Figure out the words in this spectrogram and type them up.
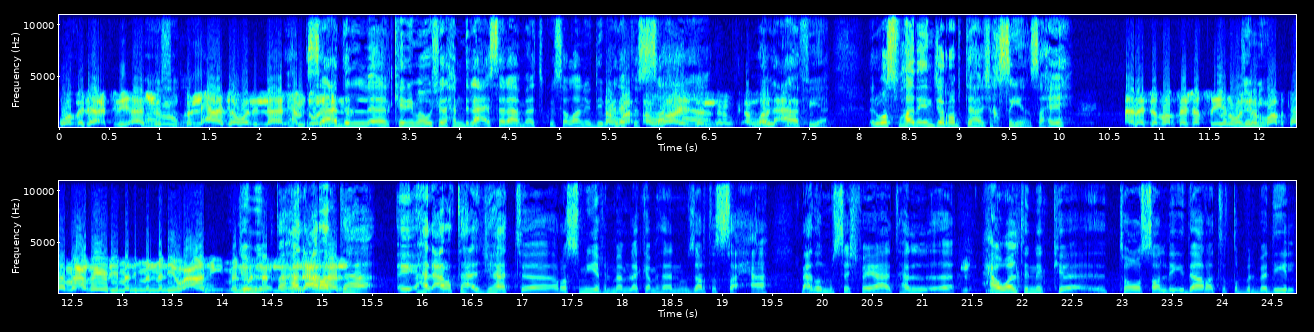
وبدأت اشم الله. كل حاجة ولله الحمد سعد والمنة. ال- الكريم أول شيء الحمد لله على سلامتك واسال الله انه يديم الله- عليك الله الصحه يسلمك، الله والعافية الوصفه هذه انت جربتها شخصيا صحيح أنا جربتها شخصيا. وجربتها مع غيري من من من يعاني من جميل فهل. عرضتها هل عرضتها على جهات رسميه في المملكة مثلا وزارة الصحة بعض المستشفيات هل آه، حاولت إنك توصل لإدارة الطب البديل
